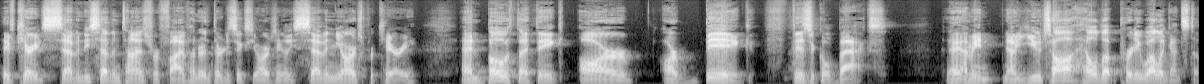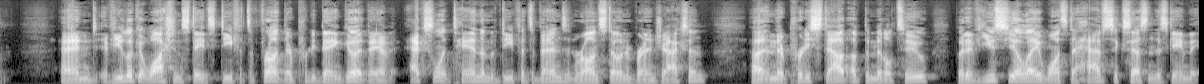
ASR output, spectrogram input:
They've carried 77 times for 536 yards, nearly seven yards per carry. And both, I think, are, are big physical backs. I mean, now Utah held up pretty well against them. And if you look at Washington State's defensive front, they're pretty dang good. They have an excellent tandem of defensive ends in Ron Stone and Brennan Jackson. Uh, and they're pretty stout up the middle too. But if UCLA wants to have success in this game, they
